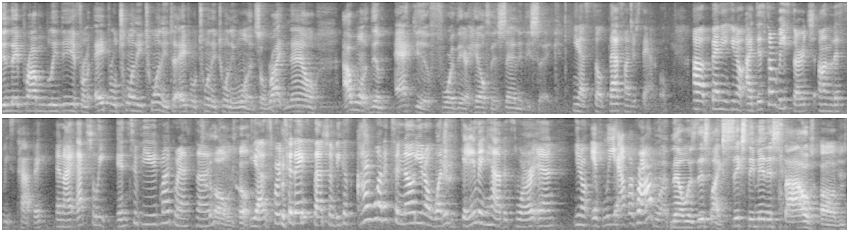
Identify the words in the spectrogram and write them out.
than they probably did from April 2020 to April 2021. So right now, I want them active for their health and sanity sake. Yes, so that's understandable. Uh, Benny, you know, I did some research on this week's topic, and I actually interviewed my grandson. Oh no! Yes, for today's session because I wanted to know, you know, what his gaming habits were, and you know, if we have a problem. Now, was this like 60 minutes style? Um,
